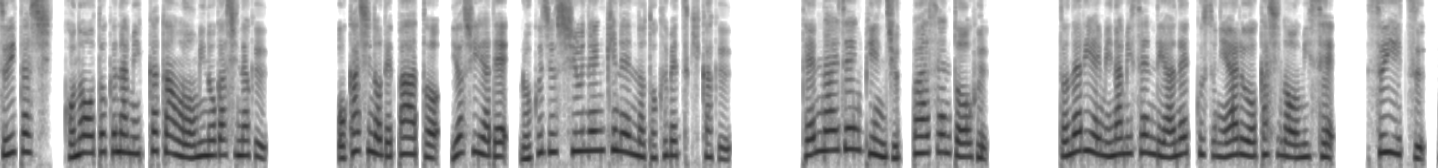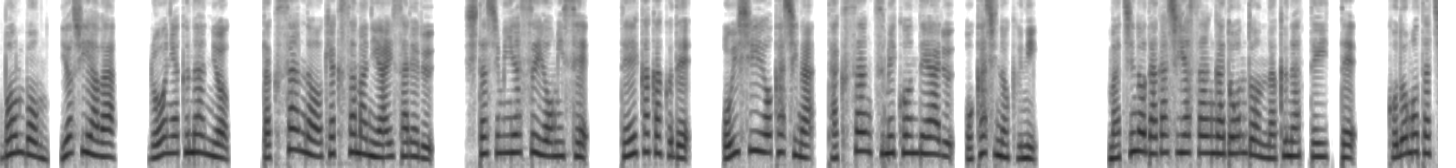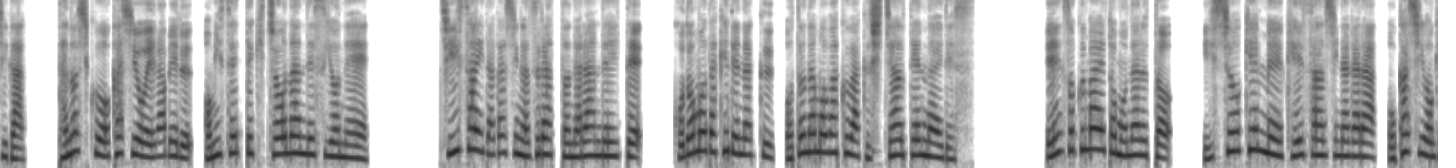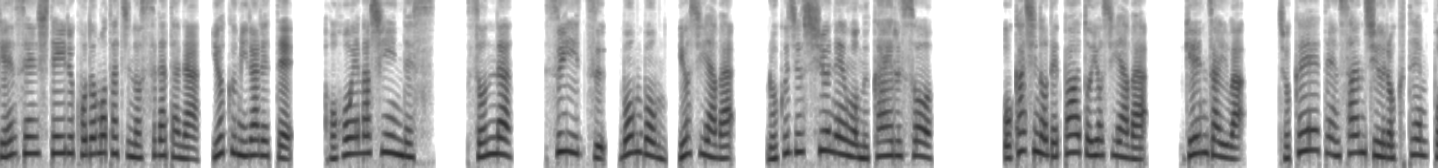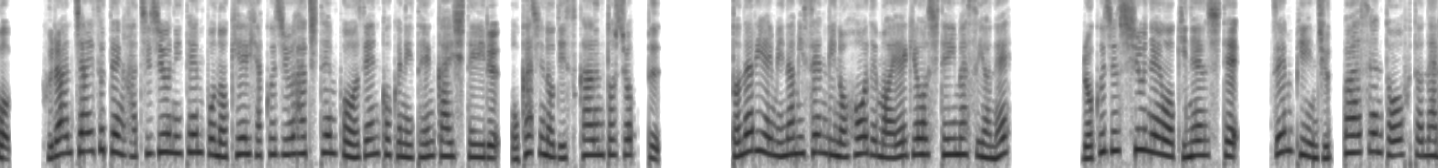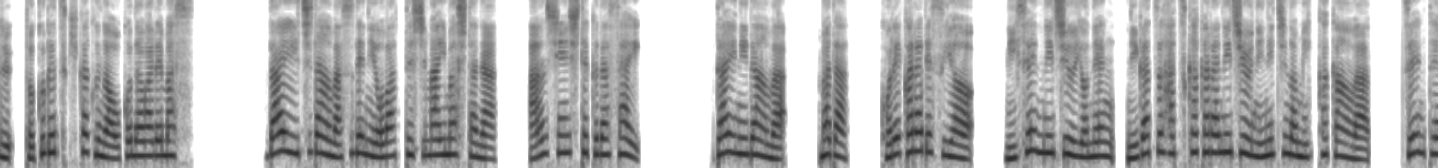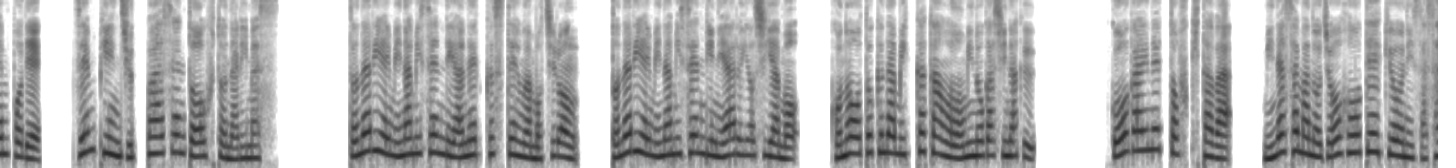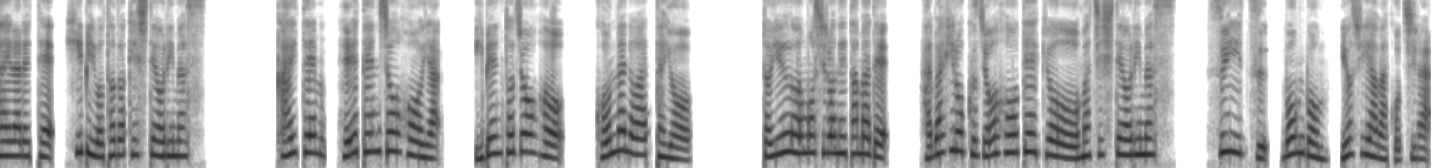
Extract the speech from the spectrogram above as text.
吹田市、このお得な3日間をお見逃しなく。お菓子のデパート、吉谷で60周年記念の特別企画。店内全品10%オフ。隣へ南千里アネックスにあるお菓子のお店、スイーツ、ボンボン、吉谷は、老若男女、たくさんのお客様に愛される、親しみやすいお店、低価格で、美味しいお菓子がたくさん詰め込んであるお菓子の国。街の駄菓子屋さんがどんどんなくなっていって、子供たちが楽しくお菓子を選べるお店って貴重なんですよね。小さい駄菓子がずらっと並んでいて、子供だけでなく大人もワクワクしちゃう店内です。遠足前ともなると、一生懸命計算しながらお菓子を厳選している子供たちの姿がよく見られて、微笑ましいんです。そんな、スイーツ、ボンボン、ヨシアは、60周年を迎えるそう。お菓子のデパートヨシアは、現在は、直営店36店舗、フランチャイズ店82店舗の計118店舗を全国に展開しているお菓子のディスカウントショップ。隣へ南千里の方でも営業していますよね。60周年を記念して、全品10%オフとなる特別企画が行われます。第1弾はすでに終わってしまいましたが、安心してください。第2弾は、まだ、これからですよ。2024年2月20日から22日の3日間は、全店舗で全品10%オフとなります。隣へ南千里アネックス店はもちろん、隣へ南千里にある吉屋も、このお得な3日間をお見逃しなく。号外ネット吹田は、皆様の情報提供に支えられて、日々お届けしております。開店、閉店情報や、イベント情報、こんなのあったよ。という面白ネタまで、幅広く情報提供をお待ちしております。スイーツ、ボンボン、吉屋はこちら。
